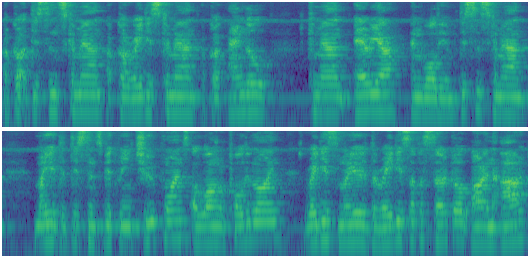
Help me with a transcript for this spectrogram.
I've got distance command, I've got radius command, I've got angle command, area and volume. Distance command measure the distance between two points along a polyline. Radius measure the radius of a circle or an arc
